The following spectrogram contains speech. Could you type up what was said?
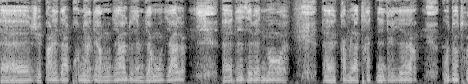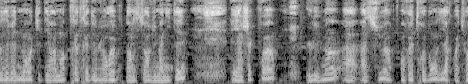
je vais parler de la Première Guerre mondiale, Deuxième Guerre mondiale, des événements comme la traite négrière ou d'autres événements qui étaient vraiment très très douloureux dans l'histoire de l'humanité. Et à chaque fois, l'humain a, a, su en fait rebondir quoi. Tu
